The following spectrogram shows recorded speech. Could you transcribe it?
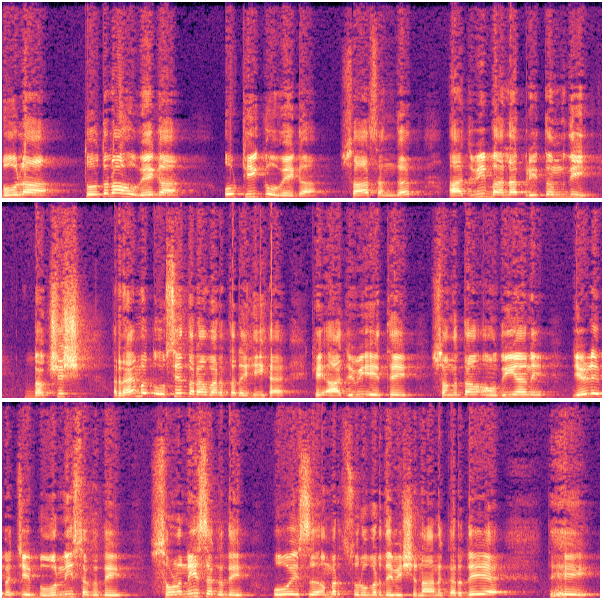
ਬੋਲਾ, ਤੋਤਲਾ ਹੋਵੇਗਾ, ਉਹ ਠੀਕ ਹੋਵੇਗਾ। ਸਾਧ ਸੰਗਤ ਅੱਜ ਵੀ ਬਾਲਾ ਪ੍ਰੀਤਮ ਦੀ ਬਖਸ਼ਿਸ਼ ਰਹਿਮਤ ਉਸੇ ਤਰ੍ਹਾਂ ਵਰਤ ਰਹੀ ਹੈ ਕਿ ਅੱਜ ਵੀ ਇੱਥੇ ਸੰਗਤਾਂ ਆਉਂਦੀਆਂ ਨੇ, ਜਿਹੜੇ ਬੱਚੇ ਬੋਲ ਨਹੀਂ ਸਕਦੇ, ਸੁਣ ਨਹੀਂ ਸਕਦੇ, ਉਹ ਇਸ ਅੰਮ੍ਰਿਤ ਸਰੋਵਰ ਦੇ ਵਿੱਚ ਇਸ਼ਨਾਨ ਕਰਦੇ ਐ ਤੇ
